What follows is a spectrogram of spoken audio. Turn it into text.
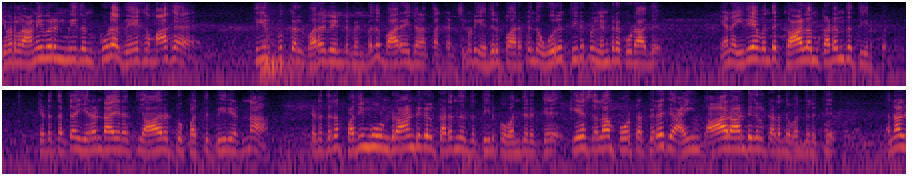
இவர்கள் அனைவரின் மீதும் கூட வேகமாக தீர்ப்புகள் வர வேண்டும் என்பது பாரதிய ஜனதா கட்சியினுடைய எதிர்பார்ப்பு. இந்த ஒரு தீர்ப்பில் நின்றக்கூடாது. ஏன்னா இதே வந்து காலம் கடந்த தீர்ப்பு. கிட்டத்தட்ட இரண்டாயிரத்தி ஆறு டு பத்து பீரியட்னா கிட்டத்தட்ட பதிமூன்று ஆண்டுகள் கடந்து இந்த தீர்ப்பு வந்திருக்கு. கேஸ் எல்லாம் போட்ட பிறகு ஐந்து ஆறு ஆண்டுகள் கடந்து வந்திருக்கு. அதனால்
